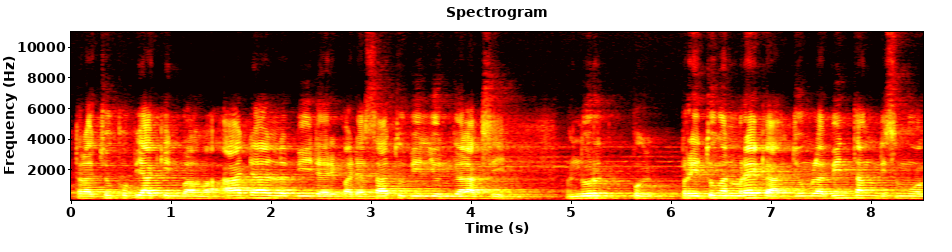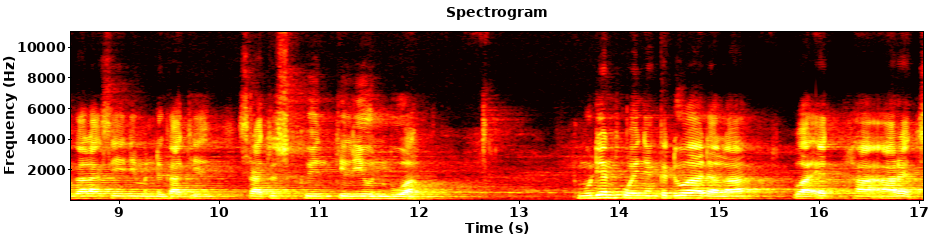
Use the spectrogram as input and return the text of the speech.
telah cukup yakin bahwa ada lebih daripada 1 bilion galaksi. Menurut perhitungan mereka, jumlah bintang di semua galaksi ini mendekati 100 kuintiliun buah. Kemudian poin yang kedua adalah Wa'ed haaretz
